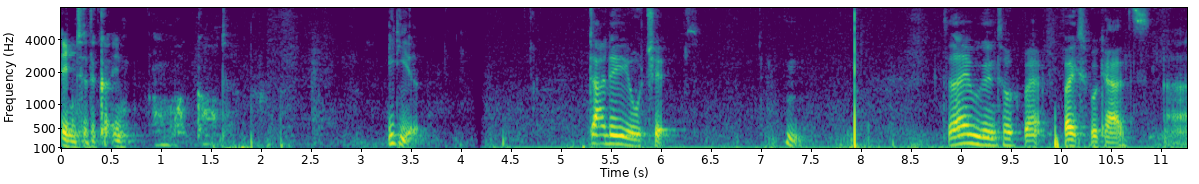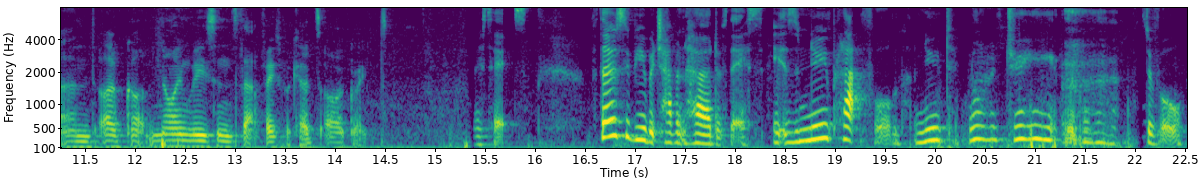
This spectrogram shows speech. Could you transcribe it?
into the. In, oh my god, idiot! Daddy or chips? Hmm. Today we're going to talk about Facebook ads, and I've got nine reasons that Facebook ads are great. Analytics. For those of you which haven't heard of this, it is a new platform, a new technology. First of all,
